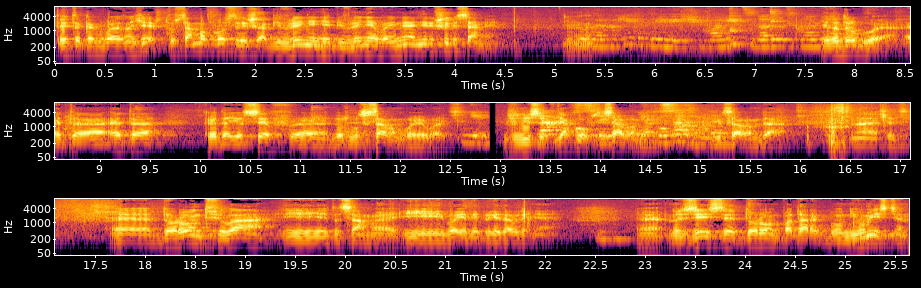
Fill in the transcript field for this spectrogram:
Это как бы означает, что сам вопрос объявления, не объявления войны они решили сами. Какие-то три вещи. Молиться, Это другое. Это, это когда Йосеф э, должен был с Исавом воевать. Нет. Яков с Исавом. С Исавом, да. Значит, э, Дорон, Тфила и это самое, и военные приготовления. Э, но здесь э, Дорон подарок был неуместен.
